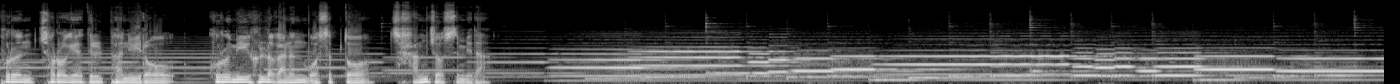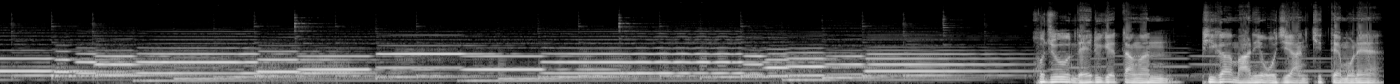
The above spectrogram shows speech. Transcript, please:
푸른 초록의 들판 위로 구름이 흘러가는 모습도 참 좋습니다. 호주 내륙의 땅은 비가 많이 오지 않기 때문에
